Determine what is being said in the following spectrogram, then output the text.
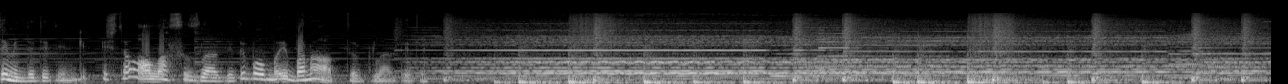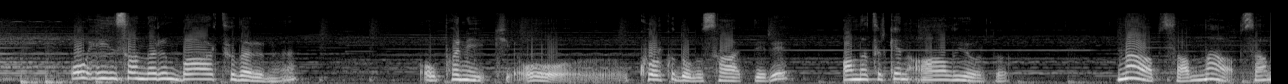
Demin de dediğim gibi işte Allahsızlar dedi. Bombayı bana attırdılar dedi. O insanların bağırtılarını, o panik, o korku dolu saatleri anlatırken ağlıyordu. Ne yapsam, ne yapsam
